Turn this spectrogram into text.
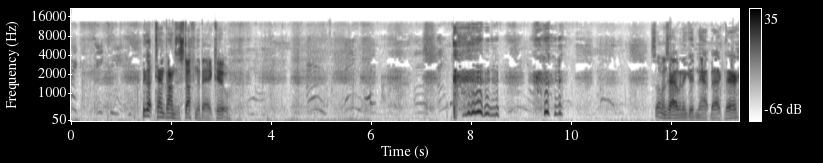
like 18. We got 10 pounds of stuff in the bag too. And, Someone's having a good nap back there.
